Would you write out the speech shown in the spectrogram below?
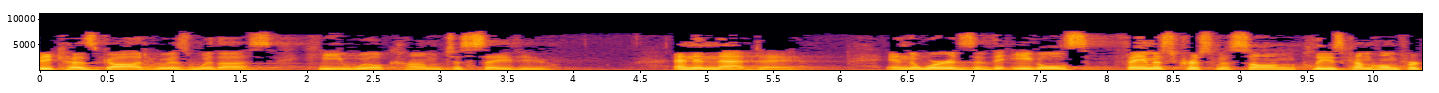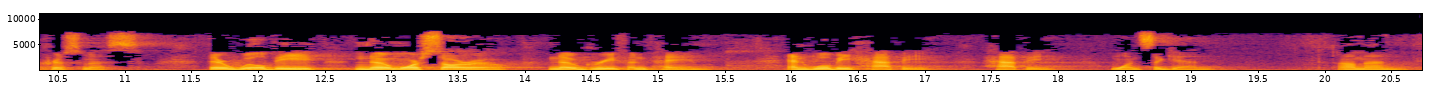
because God who is with us, He will come to save you. And in that day, in the words of the Eagles' famous Christmas song, Please Come Home for Christmas, there will be no more sorrow, no grief and pain, and we'll be happy, happy once again. Amen.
